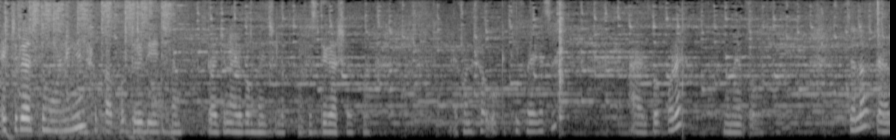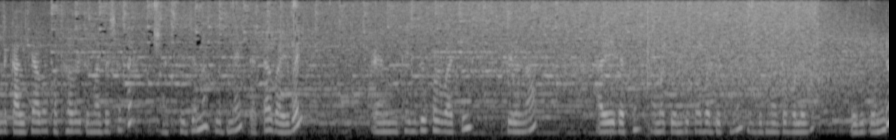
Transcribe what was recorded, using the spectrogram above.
অ্যাকচুয়ালি আজকে মর্নিংয়ে সব কাপড় ধুয়ে দিয়েছিলাম, তার জন্য এরকম হয়েছিল অফিস থেকে আসার পর। এখন সব ওকে ঠিক হয়ে গেছে, আর অল্প পরে ঘুমিয়ে পড়বে। চলো, তাহলে কালকে আবার কথা হবে তোমাদের সাথে। আজকের জন্য good night tata bye bye and thank you for watching till now আর এই দেখো, আমার কেন্ডুকে আবার দেখে নিই গুড নাইটও বলে দিই। এই যে কেন্ডু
